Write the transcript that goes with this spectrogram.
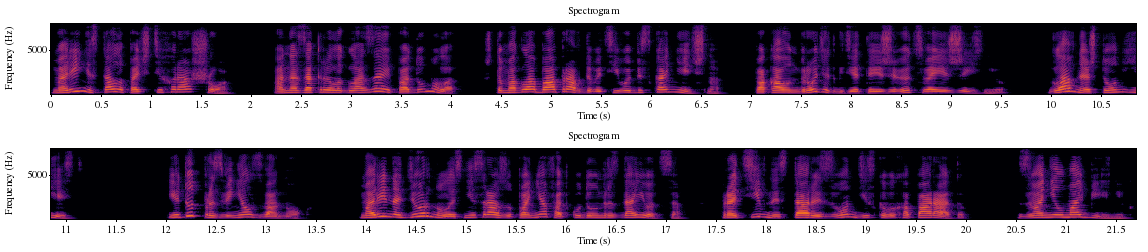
Марине стало почти хорошо. Она закрыла глаза и подумала, что могла бы оправдывать его бесконечно, пока он бродит где-то и живет своей жизнью. Главное, что он есть. И тут прозвенел звонок. Марина дернулась, не сразу поняв, откуда он раздается. Противный старый звон дисковых аппаратов. Звонил мобильник.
